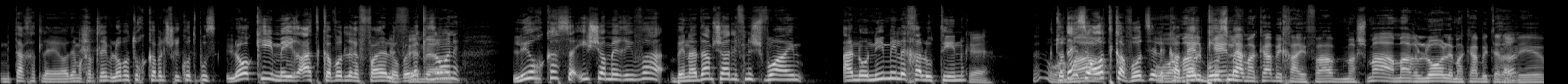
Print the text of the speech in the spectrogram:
מתחת לאוהדי מכבי תל אביב, לא בטוח לקבל שריקות בוז, לא כי מיראת כבוד לרפאלוב, אלא כי זה לא. מעניין. ליאור קאסה, איש המריבה, בן אדם שעד לפני שבועיים, אנונימי לחלוטין. כן. אתה יודע איזה אות כבוד זה לקבל הוא בוז אמר כן מה... למכבי חיפה, משמע אמר לא למכבי תל נכון. אביב.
